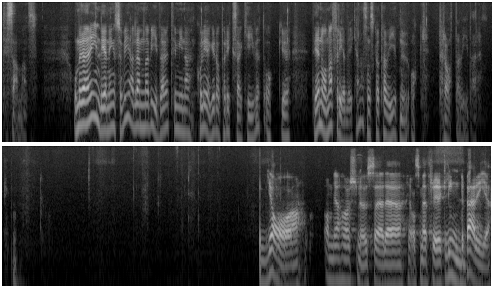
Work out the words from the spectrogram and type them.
tillsammans. Och med den här inledningen så vill jag lämna vidare till mina kollegor då på Riksarkivet och eh, det är någon av Fredrikarna som ska ta vid nu och prata vidare. Mm. Ja, om jag hörs nu så är det jag som är Fredrik Lindberg, eh,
